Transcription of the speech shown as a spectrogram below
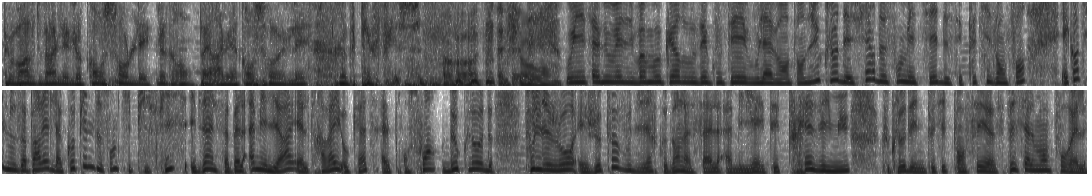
Puis moi, je devais aller le consoler. Le grand-père allait consoler le petit-fils. c'est touchant. Oui, ça nous met du baume au cœur de vous écouter. Vous l'avez entendu, Claude est fier de son métier, de ses petits-enfants. Et quand il nous a parlé de la copine de son petit-fils, eh bien, elle s'appelle Amélia et elle travaille au CAT. Elle prend soin de Claude tous les jours. Et je peux vous dire que dans la salle, Amélia était très émue, que Claude ait une petite pensée euh, spécialement pour elle.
